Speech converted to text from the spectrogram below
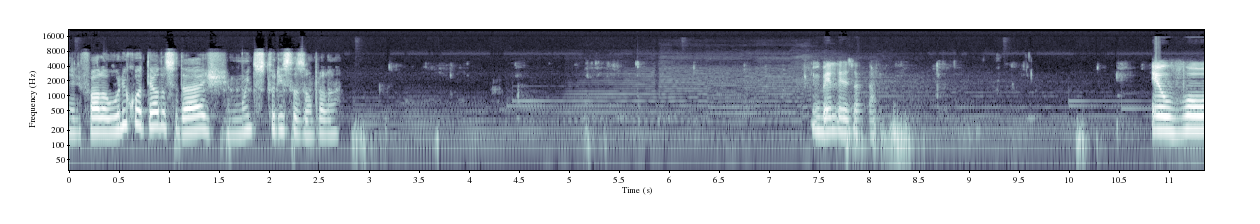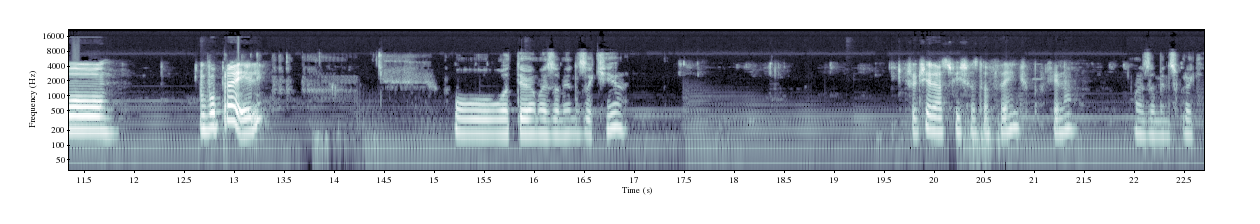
Ele fala o único hotel da cidade, muitos turistas vão pra lá. beleza. Eu vou. Eu vou pra ele. O hotel é mais ou menos aqui, ó. Deixa eu tirar as fichas da frente, por que não? mais ou menos por aqui.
